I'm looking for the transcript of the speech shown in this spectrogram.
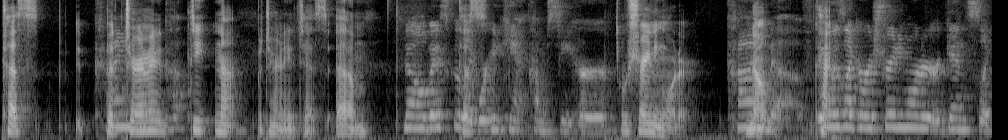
Cuss Kind paternity, not paternity test. Um, No, basically like where he can't come see her. restraining order. Kind No. of. Ki- It was like a restraining order against like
